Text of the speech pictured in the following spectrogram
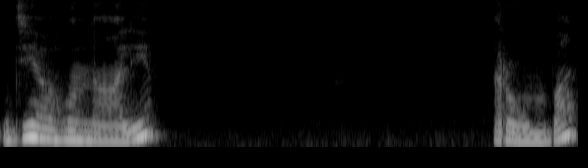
діагоналі ромба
